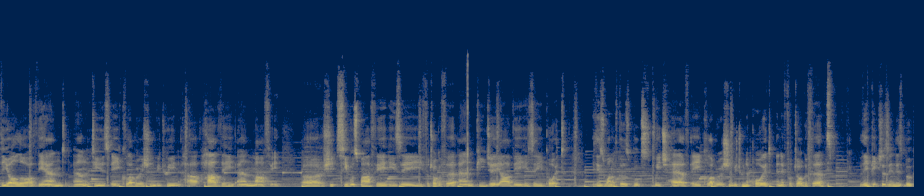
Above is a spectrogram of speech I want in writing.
The Hollow of the Hand, and it is a collaboration between ha- Harvey and Murphy. Uh, she, Seamus Murphy is a photographer and PJ Harvey is a poet. It is one of those books which have a collaboration between a poet and a photographer the pictures in this book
